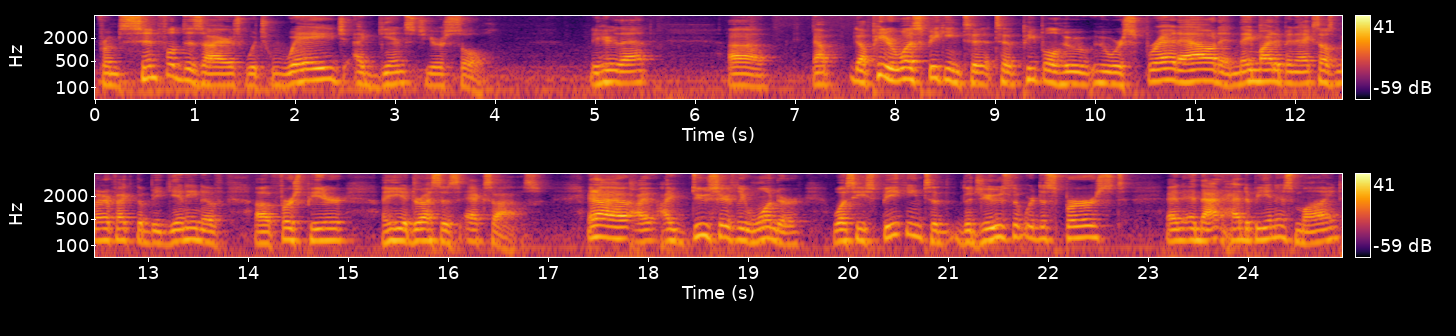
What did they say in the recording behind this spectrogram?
from sinful desires which wage against your soul." Do you hear that? Uh, now, now Peter was speaking to, to people who, who were spread out and they might have been exiles. Matter of fact, the beginning of uh, First Peter, he addresses exiles. And I, I, I do seriously wonder was he speaking to the Jews that were dispersed? And, and that had to be in his mind.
